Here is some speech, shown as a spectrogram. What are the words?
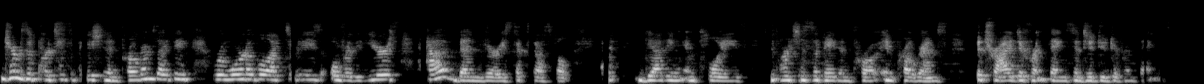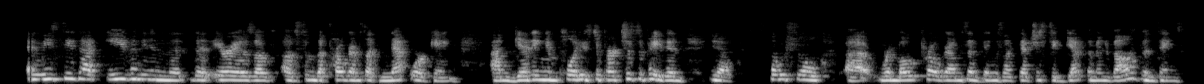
In terms of participation in programs, I think rewardable activities over the years have been very successful at getting employees to participate in, pro- in programs, to try different things and to do different things. And we see that even in the, the areas of, of some of the programs like networking, um, getting employees to participate in, you know, social uh, remote programs and things like that just to get them involved in things.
